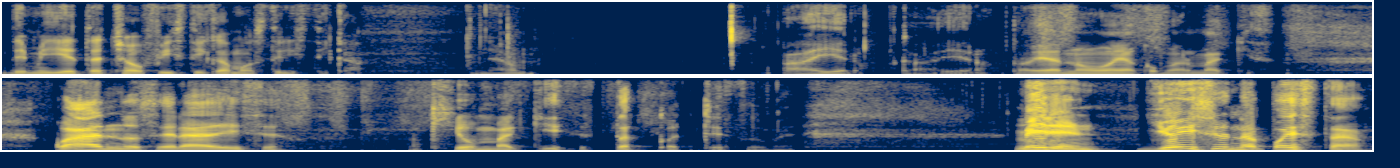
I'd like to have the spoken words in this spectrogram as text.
de mi dieta chaufística mostrística. ¿Ya? Caballero, caballero. Todavía no voy a comer maquis. ¿Cuándo será? Dice. Un maquis estos coches. Miren, yo hice una apuesta.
